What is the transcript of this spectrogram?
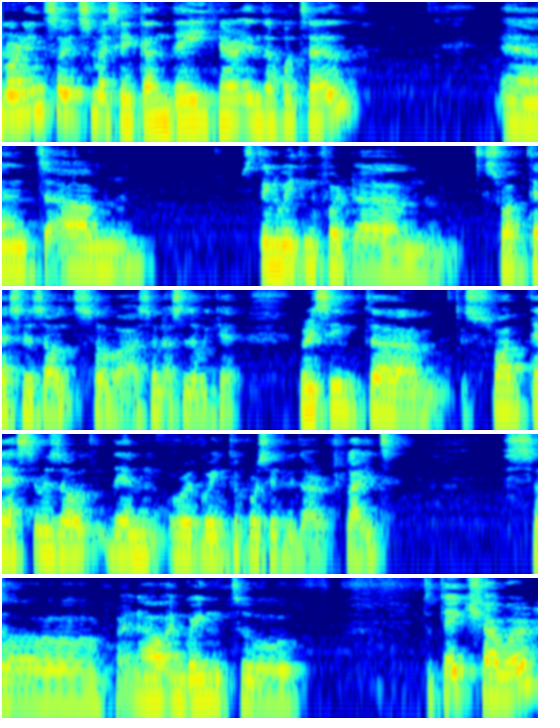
morning. So it's my second day here in the hotel, and um, still waiting for the um, swab test results. So as soon as we get receive the um, swab test result, then we're going to proceed with our flight. So right now I'm going to to take shower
